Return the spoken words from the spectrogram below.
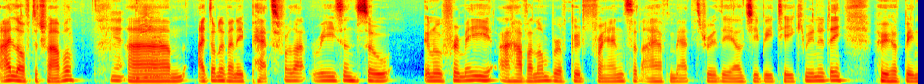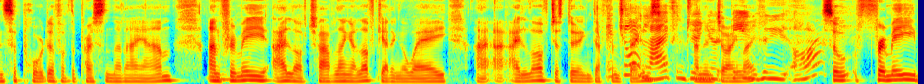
I love to travel. Yeah. Um, I don't have any pets for that reason, so. You know, for me, I have a number of good friends that I have met through the LGBT community who have been supportive of the person that I am. And for mm-hmm. me, I love traveling. I love getting away. I, I, I love just doing different enjoying things life and doing your, enjoying being life. who you are. So for me,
